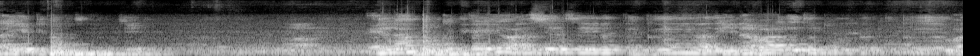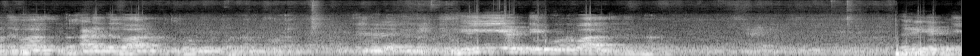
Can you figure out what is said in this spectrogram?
தையீட்டு பிரச்சனை எல்லா பக்கத்திலையும் அரசியல் செய்யறதுக்கு அது இனவாதத்தை தூண்டுறதுக்கு மதவாதத்தை கடந்த வாரம் கொண்டு போனாங்க பெரிய டீ கொண்டு வாரத்துக்கு பெரிய டீ.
